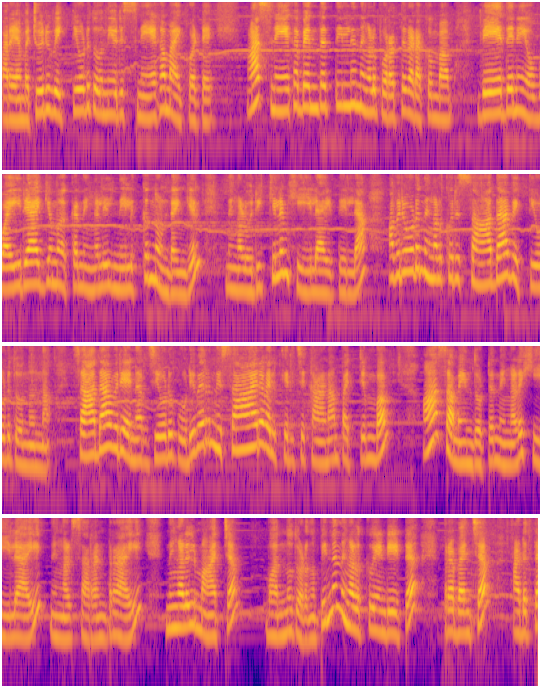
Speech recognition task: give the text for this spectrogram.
പറയാൻ പറ്റും. ഒരു വ്യക്തിയോട് തോന്നിയ ഒരു സ്നേഹമായിക്കോട്ടെ ആ സ്നേഹബന്ധത്തിൽ നിന്ന് നിങ്ങൾ പുറത്തു കടക്കുമ്പം വേദനയോ വൈരാഗ്യമോ ഒക്കെ നിങ്ങളിൽ നിൽക്കുന്നുണ്ടെങ്കിൽ നിങ്ങൾ ഒരിക്കലും ഹീലായിട്ടില്ല അവരോട് നിങ്ങൾക്കൊരു സാധാ വ്യക്തിയോട് തോന്നുന്ന സാധാ ഒരു എനർജിയോട് കൂടി വെറും നിസ്സാരവൽക്കരിച്ച് കാണാൻ പറ്റുമ്പം ആ സമയം തൊട്ട് നിങ്ങൾ ഹീലായി നിങ്ങൾ സറണ്ടറായി നിങ്ങളിൽ മാറ്റം വന്നു തുടങ്ങും. പിന്നെ നിങ്ങൾക്ക് വേണ്ടിയിട്ട് പ്രപഞ്ചം അടുത്ത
